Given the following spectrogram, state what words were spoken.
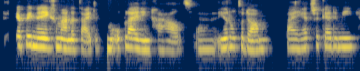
Ik heb in negen maanden tijd heb mijn opleiding gehaald eh, in Rotterdam bij Heads Academy.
